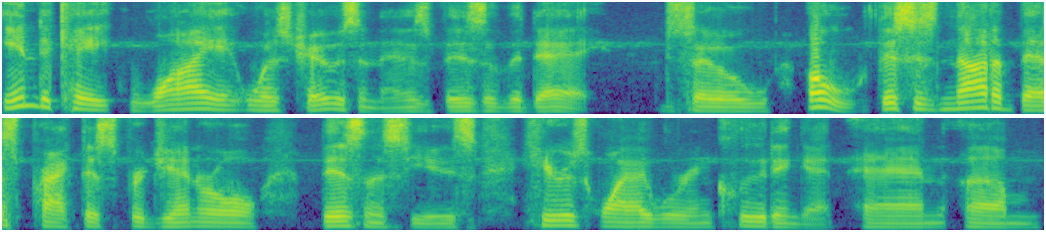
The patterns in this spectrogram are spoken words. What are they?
indicate why it was chosen as Viz of the Day. So, oh, this is not a best practice for general business use. Here's why we're including it. And um,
